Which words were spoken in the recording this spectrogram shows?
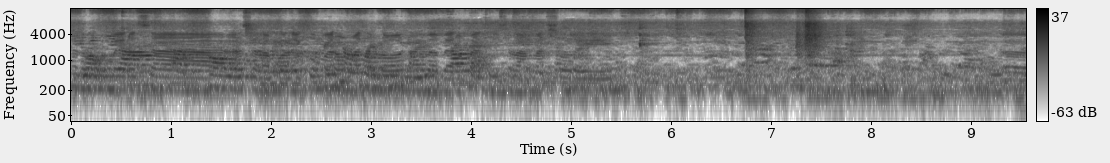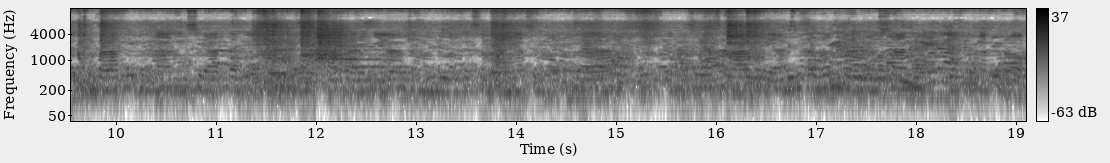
Halo pemirsa, Assalamualaikum warahmatullahi wabarakatuh. Selamat sore. Eh, jumpa lagi dengan Siatem ya. Kabarnya teman-teman semuanya semoga sehat selalu ya. Siatem barusan ngedrop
